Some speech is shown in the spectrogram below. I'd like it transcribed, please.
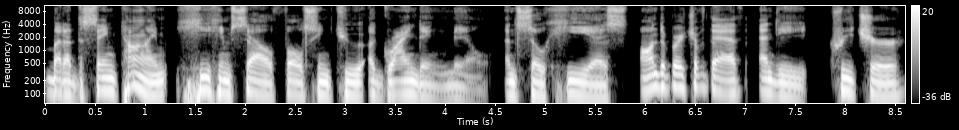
But at the same time, he himself falls into a grinding mill, and so he is on the verge of death, and the creature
